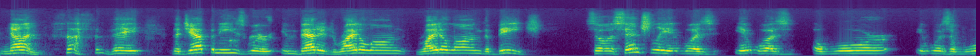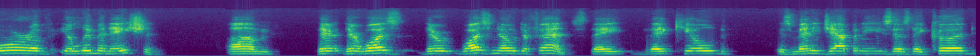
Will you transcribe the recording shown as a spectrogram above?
None. they the Japanese were embedded right along right along the beach. So essentially, it was it was a war it was a war of elimination. Um, there, there was there was no defense. They they killed as many Japanese as they could,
